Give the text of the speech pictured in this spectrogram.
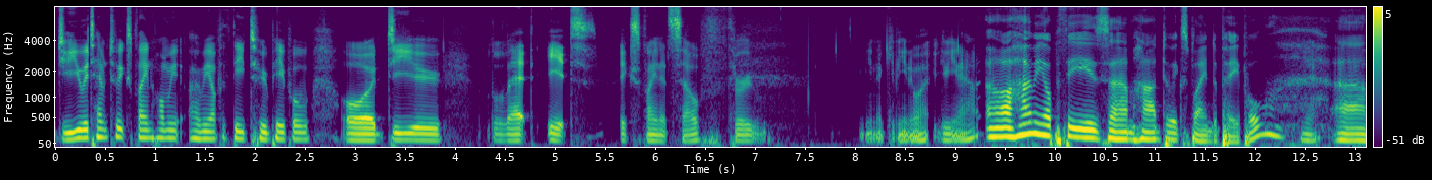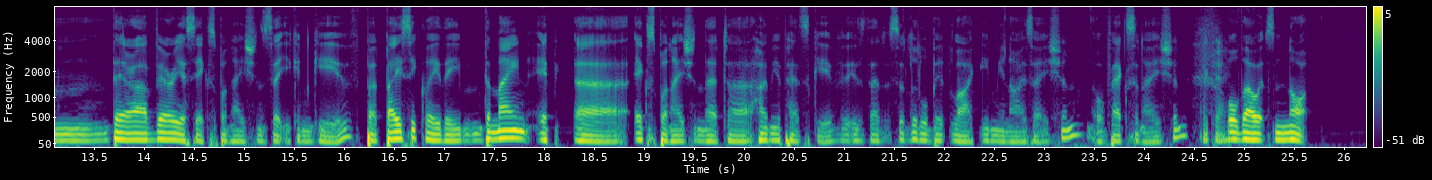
do you attempt to explain home- homeopathy to people, or do you let it explain itself through, you know, giving it away, giving it out? Uh, homeopathy is um, hard to explain to people. Yeah. Um, there are various explanations that you can give, but basically the the main ep- uh, explanation that uh, homeopaths give is that it's a little bit like immunization or vaccination, Okay. although it's not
